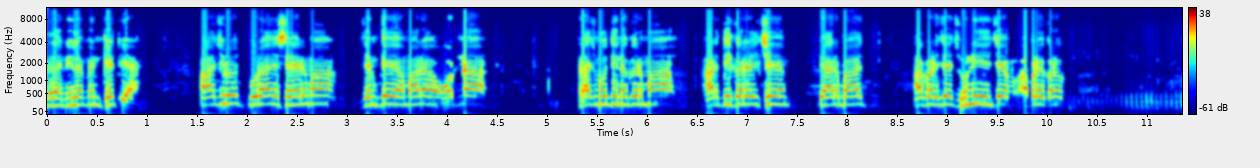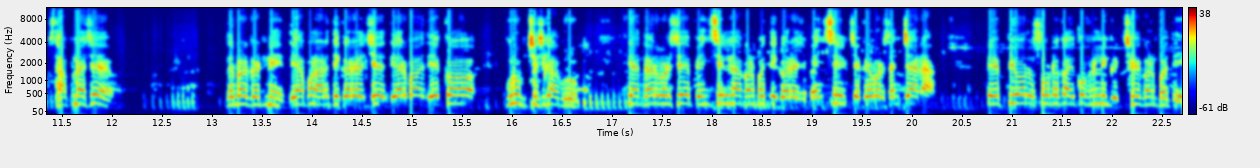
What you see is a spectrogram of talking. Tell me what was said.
તથા નીલમબેન ઘેટિયા. આજરોજ પુરાએ શહેરમાં, જેમ કે અમારા વોર્ડના રાજમોદીનગરમાં આરતી કરેલ છે, ત્યારબાદ આગળ જે જૂની જે આપણે સ્થાપના છે દરબારગઢની ત્યાં પણ આરતી કરેલ છે. ત્યારબાદ એક ગ્રુપ છે શિકા ગ્રુપ. ત્યાં દર વર્ષે પેન્સિલના ગણપતિ કરે છે. પેન્સિલ છે રબર સંચાના એ પ્યોર સો ટકા ઇકો ફ્રેન્ડલી છે ગણપતિ.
